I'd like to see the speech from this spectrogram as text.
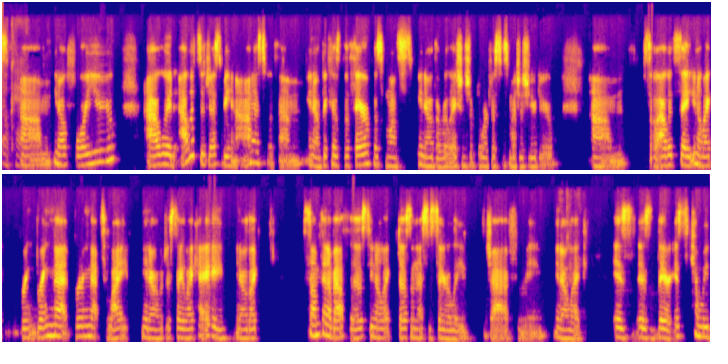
okay. um, you know for you i would i would suggest being honest with them you know because the therapist wants you know the relationship to work just as much as you do. Um, so i would say you know like bring bring that bring that to light you know just say like hey you know like something about this you know like doesn't necessarily jive for me. You know like is is there is can we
